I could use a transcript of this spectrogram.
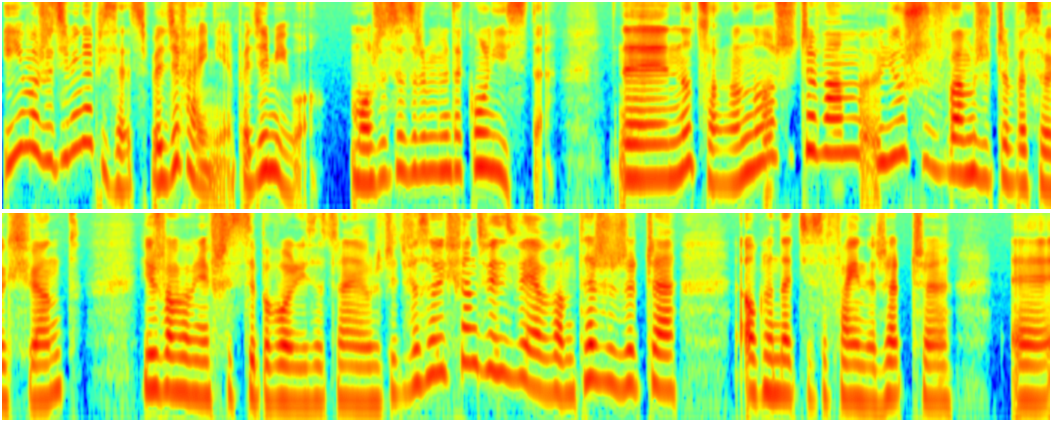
i możecie mi napisać. Będzie fajnie, będzie miło może sobie zrobimy taką listę. E, no co, no, no życzę wam, już wam życzę wesołych świąt. Już wam pewnie wszyscy powoli zaczynają życzyć wesołych świąt, więc ja wam też życzę. Oglądajcie sobie fajne rzeczy. E,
